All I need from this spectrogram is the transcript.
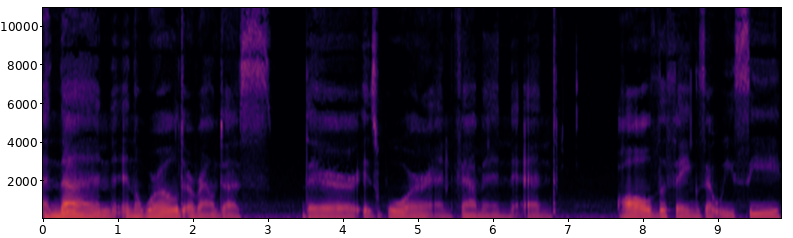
And then in the world around us, there is war and famine and all the things that we see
